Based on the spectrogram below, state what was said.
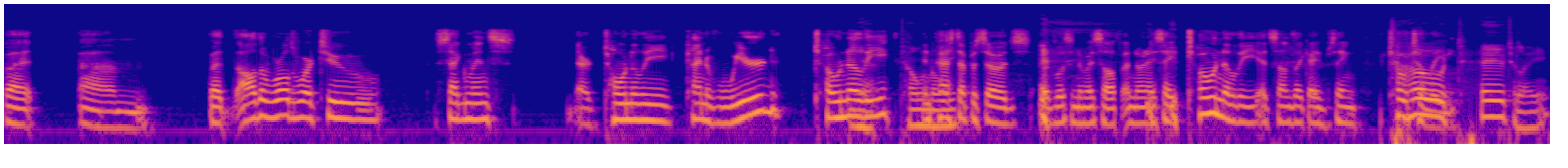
but um, but all the World War II segments are tonally kind of weird. Tonally. Yeah, tonally. In past episodes, I've listened to myself, and when I say tonally, it sounds like I'm saying totally. To- totally.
